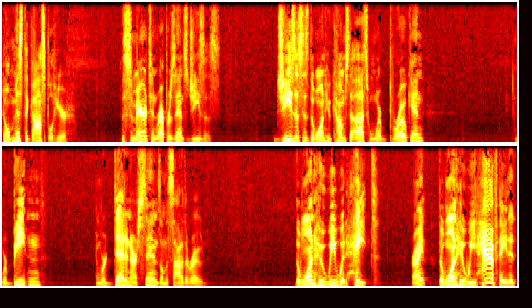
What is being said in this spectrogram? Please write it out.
Don't miss the gospel here. The Samaritan represents Jesus. Jesus is the one who comes to us when we're broken, we're beaten, and we're dead in our sins on the side of the road. The one who we would hate, right? The one who we have hated,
